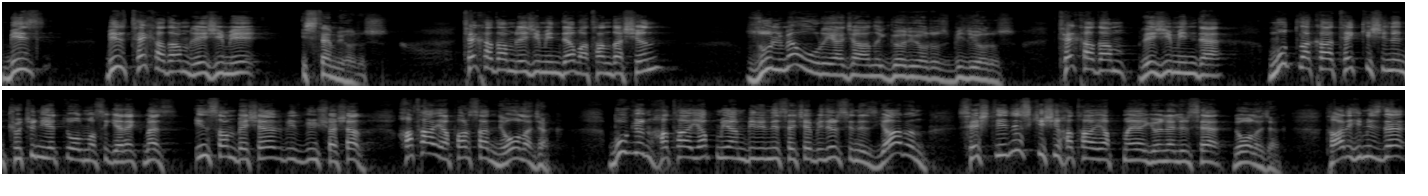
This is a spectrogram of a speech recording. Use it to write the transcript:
biz bir tek adam rejimi istemiyoruz. Tek adam rejiminde vatandaşın zulme uğrayacağını görüyoruz, biliyoruz. Tek adam rejiminde mutlaka tek kişinin kötü niyetli olması gerekmez. İnsan beşer bir gün şaşar. Hata yaparsa ne olacak? Bugün hata yapmayan birini seçebilirsiniz. Yarın seçtiğiniz kişi hata yapmaya yönelirse ne olacak? Tarihimizde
